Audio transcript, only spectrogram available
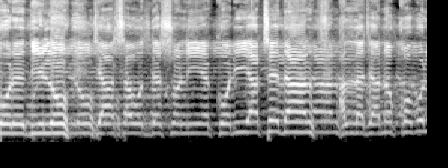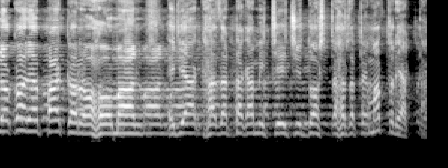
করে দিল। যে আশা, উদ্দেশ্য নিয়ে করিয়াছে দান, আল্লাহ যেন কবুল করে পাক রহমান। এই যে এক হাজার টাকা আমি চেয়েছি, দশটা হাজার টাকা, মাত্র একটা।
